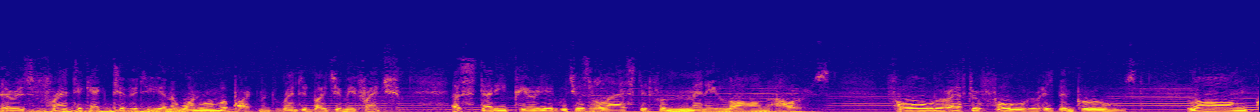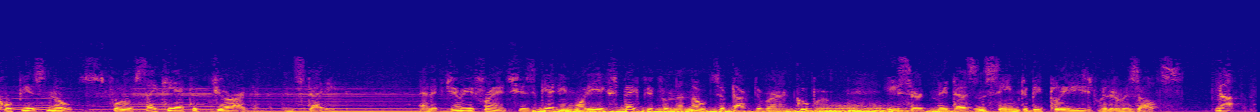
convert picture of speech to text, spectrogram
There is frantic activity in the one-room apartment rented by Jimmy French. A steady period which has lasted for many long hours. Folder after folder has been perused. Long, copious notes full of psychiatric jargon have been studied. And if Jimmy French is getting what he expected from the notes of Dr. Vernon Cooper, he certainly doesn't seem to be pleased with the results. Nothing.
